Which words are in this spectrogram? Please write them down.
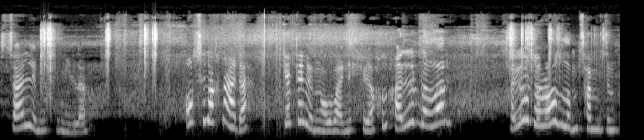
Sallemişim illa. O silah nerede? Getirin o bana silahı. Hayırdır lan? Hayırdır oğlum sen bizim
